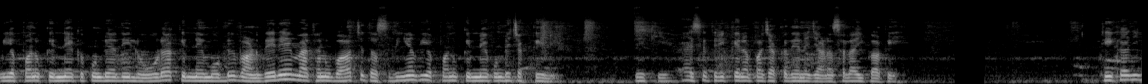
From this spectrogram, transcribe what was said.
ਵੀ ਆਪਾਂ ਨੂੰ ਕਿੰਨੇ ਕੁ ਕੁੰਡਿਆਂ ਦੀ ਲੋੜ ਆ, ਕਿੰਨੇ ਮੋਢੇ ਬਣਦੇ ਨੇ, ਮੈਂ ਤੁਹਾਨੂੰ ਬਾਅਦ ਚ ਦੱਸਦੀ ਹਾਂ ਵੀ ਆਪਾਂ ਨੂੰ ਕਿੰਨੇ ਕੁੰਡੇ ਚੱਕੇ ਨੇ। ਦੇਖੀਏ, ਐਸੇ ਤਰੀਕੇ ਨਾਲ ਆਪਾਂ ਚੱਕਦੇ ਨੇ ਜਾਣਾ ਸਲਾਈ ਪਾ ਕੇ। ਠੀਕ ਆ ਜੀ?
